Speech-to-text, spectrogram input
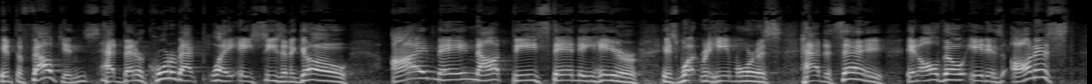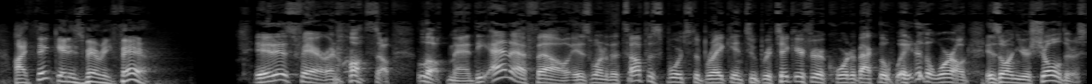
If the Falcons had better quarterback play a season ago, I may not be standing here, is what Raheem Morris had to say. And although it is honest, I think it is very fair. It is fair. And also, look, man, the NFL is one of the toughest sports to break into, particularly if you're a quarterback. The weight of the world is on your shoulders.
